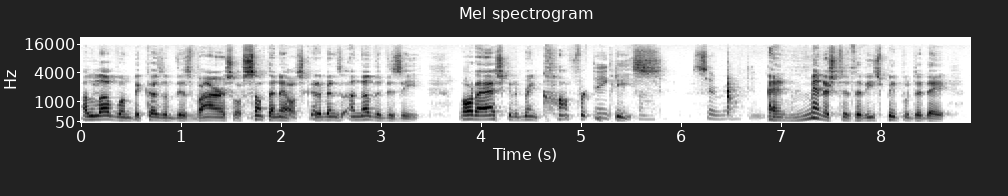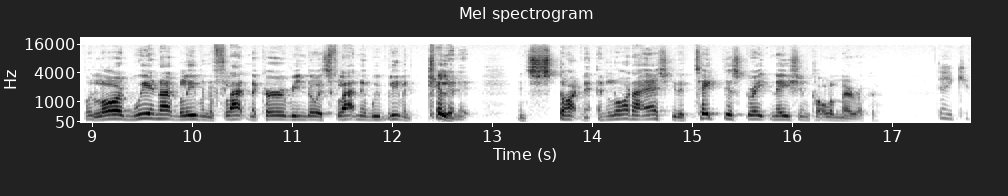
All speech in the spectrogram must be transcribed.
a loved one because of this virus or something else, could have been another disease, Lord, I ask you to bring comfort Thank and peace. You, and minister to these people today. But Lord, we're not believing to flatten the curve, even though it's flattening, we believe in killing it and starting it. And Lord, I ask you to take this great nation called America. Thank you.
